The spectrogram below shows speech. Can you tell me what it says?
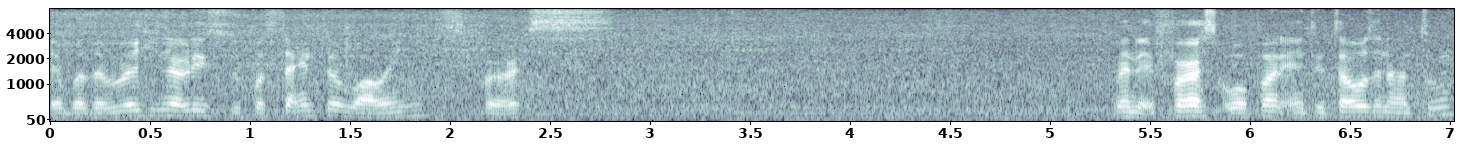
It was originally Super Center Warren's first when it first opened in 2002.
